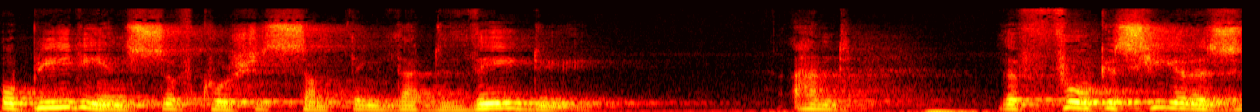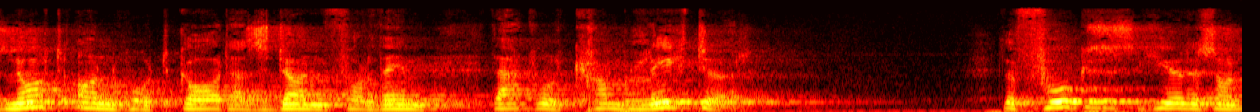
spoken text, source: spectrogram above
obedience, of course, is something that they do. And the focus here is not on what God has done for them, that will come later. The focus here is on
